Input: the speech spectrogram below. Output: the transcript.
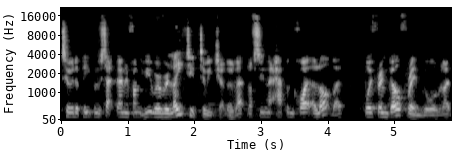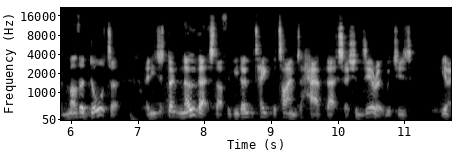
two of the people who sat down in front of you were related to each other. That, I've seen that happen quite a lot, though. Boyfriend, girlfriend, or like mother, daughter. And you just don't know that stuff if you don't take the time to have that session zero, which is, you know,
